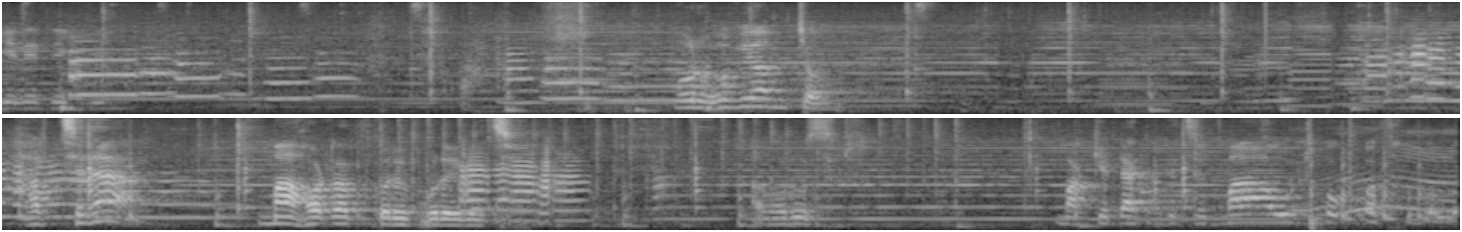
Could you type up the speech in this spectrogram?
গেলে দেখবেন। মরুভূমি অঞ্চল। হাঁটছে না? মা হঠাৎ করে পড়ে গেছে। আমার মাকে ডাক দিয়েছে মা, উঠো, কথা বলো।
